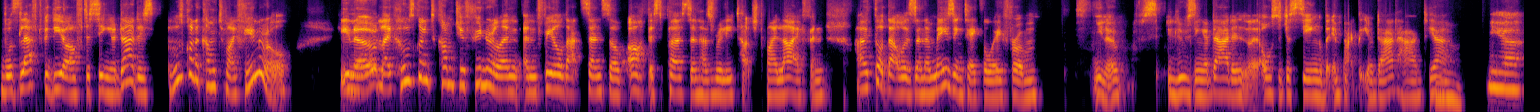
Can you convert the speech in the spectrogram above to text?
was left with you after seeing your dad is, who's going to come to my funeral? You know, like who's going to come to your funeral and, and feel that sense of, oh, this person has really touched my life. And I thought that was an amazing takeaway from, you know, losing your dad and also just seeing the impact that your dad had. Yeah. Mm. Yeah,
